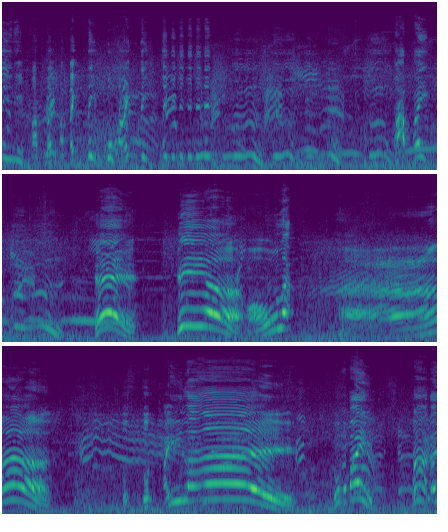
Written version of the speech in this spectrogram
ตีนี่ผัดเลยปัดเลยตีพุ่งเลยตีตีตีตีตีพับไปเฮ้เฮียเอาละตุดตุดไปเลยพุ่งไปมาเฮ้ย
